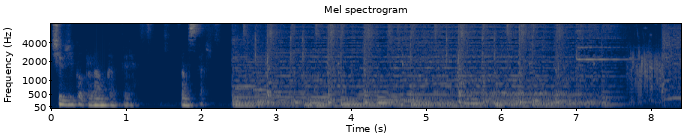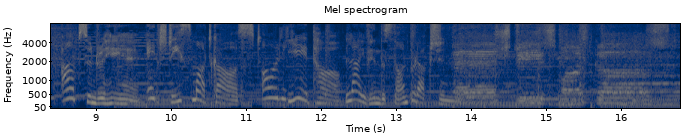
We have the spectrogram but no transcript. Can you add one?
शिव जी को प्रणाम करते रहे। नमस्कार। आप सुन रहे हैं एच डी स्मार्ट कास्ट और ये था live Hindustan production smart Smartcast.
